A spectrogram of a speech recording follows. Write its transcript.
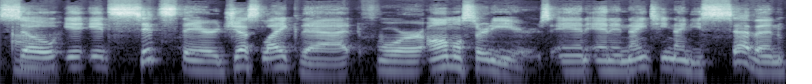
So uh, it, it, sits there just like that for almost 30 years. And, and in 1997,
